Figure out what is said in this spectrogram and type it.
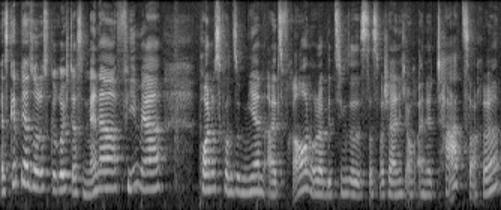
es gibt ja so das Gerücht, dass Männer viel mehr Pornos konsumieren als Frauen oder beziehungsweise ist das wahrscheinlich auch eine Tatsache.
